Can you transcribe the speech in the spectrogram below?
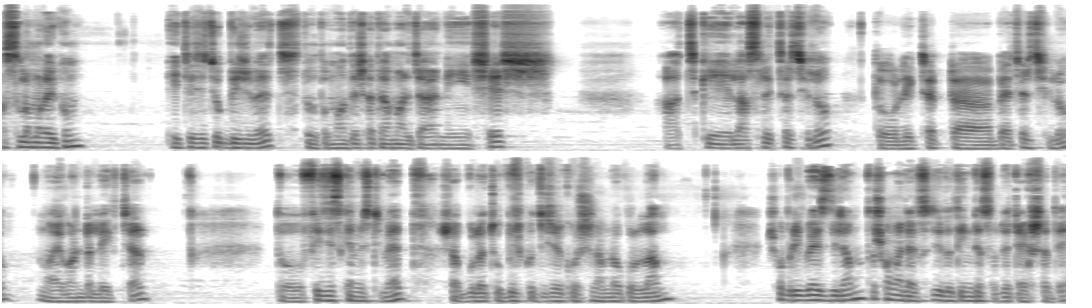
আসসালামু আলাইকুম। এইচএসি চব্বিশ ব্যাচ। তো তোমাদের সাথে আমার জার্নি শেষ। আজকে লাস্ট লেকচার ছিল। তো লেকচারটা ব্যাচের ছিল। নয় ঘণ্টা লেকচার তো ফিজিক্স কেমিস্ট্রি ম্যাথ সবগুলো চব্বিশ, পঁচিশের কোশ্চেন আমরা করলাম। সব রিভাইজ দিলাম। তো সময় লাগছে যেহেতু তিনটে সাবজেক্ট একসাথে।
